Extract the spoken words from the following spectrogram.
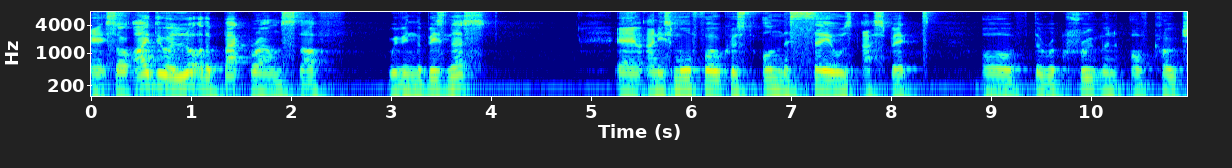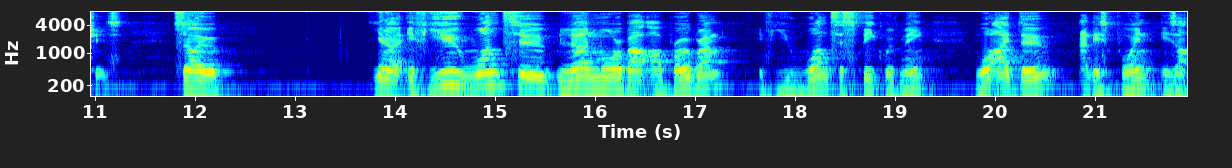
Uh, so I do a lot of the background stuff within the business. Uh, and it's more focused on the sales aspect of the recruitment of coaches. So, you know, if you want to learn more about our program, if you want to speak with me, what I do at this point is I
